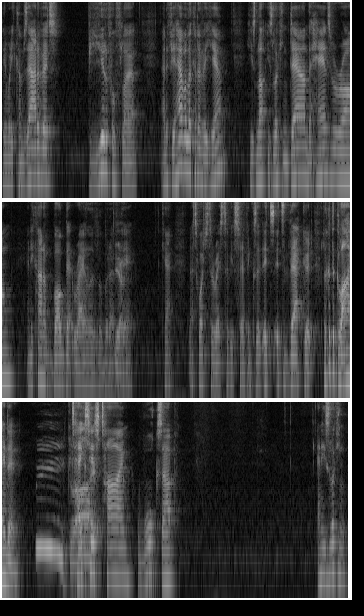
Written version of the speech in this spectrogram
Then when he comes out of it, beautiful flow. And if you have a look at over here, he's not he's looking down, the hands were wrong, and he kind of bogged that rail a little bit over Yeah. there. Okay. Let's watch the rest of his surfing because it, it's it's that good. Look at the glide in. Whee, Takes his time, walks up, and he's looking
